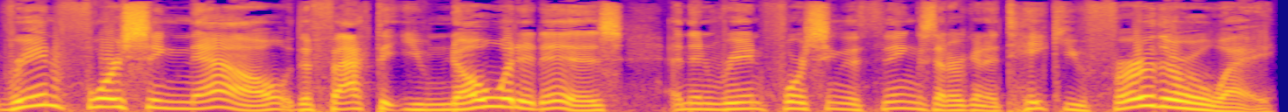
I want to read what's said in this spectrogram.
reinforcing now the fact that you know what it is and then reinforcing the things that are going to take you further away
